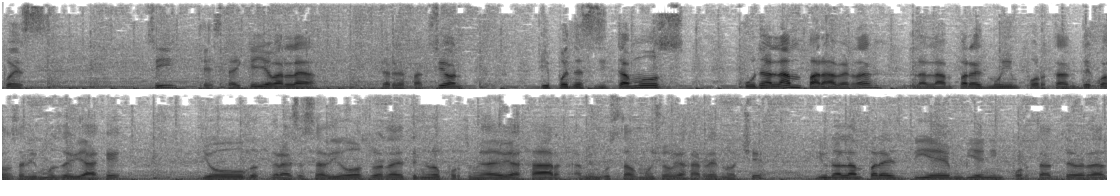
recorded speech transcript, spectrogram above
pues, sí, este, hay que llevarla de refacción. Y pues necesitamos una lámpara, ¿verdad? La lámpara es muy importante cuando salimos de viaje. Yo, gracias a Dios, ¿verdad? He tenido la oportunidad de viajar. A mí me gusta mucho viajar de noche. Y una lámpara es bien, bien importante, ¿verdad?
